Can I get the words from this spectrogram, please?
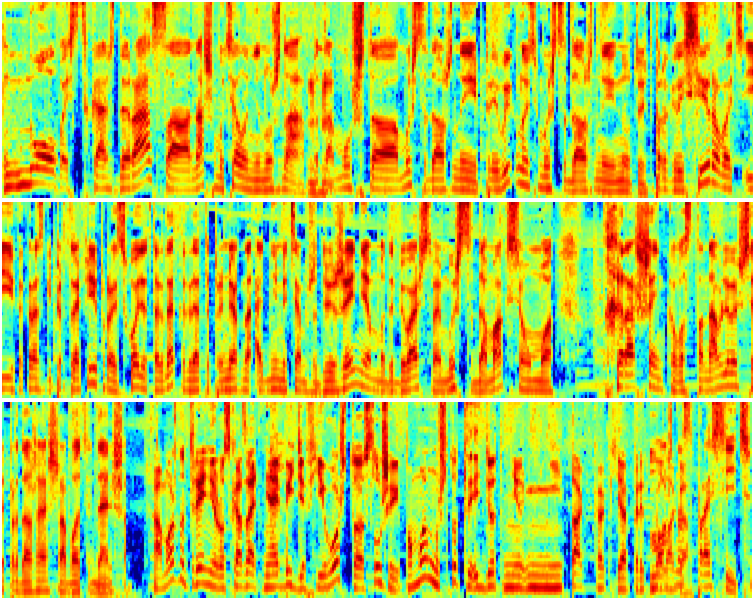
новость каждый раз а нашему телу не нужна, потому что мышцы должны привыкнуть, мышцы должны, ну, то есть прогрессировать, и как раз гипертрофия происходит тогда, когда ты примерно одним и тем же движением добиваешь свои мышцы до максимума, хорошенько восстанавливаешься и продолжаешь работать дальше. А можно тренеру сказать, не обидев его, что, слушай, по-моему, что-то идет не, не так, как я предполагал. Можно спросить.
